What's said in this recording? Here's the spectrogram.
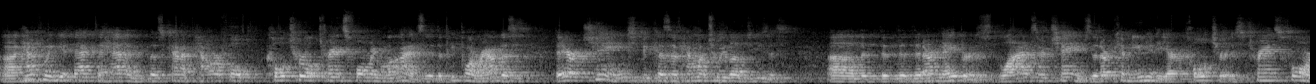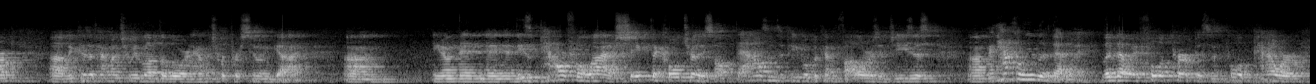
Uh, how can we get back to having those kind of powerful, cultural transforming lives? That the people around us, they are changed because of how much we love Jesus. Uh, that, that, that, our neighbors' lives are changed, that our community, our culture is transformed uh, because of how much we love the Lord and how much we're pursuing God. Um, you know, and, and, and, these powerful lives shaped the culture. They saw thousands of people become followers of Jesus. Um, and how can we live that way? Live that way full of purpose and full of power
